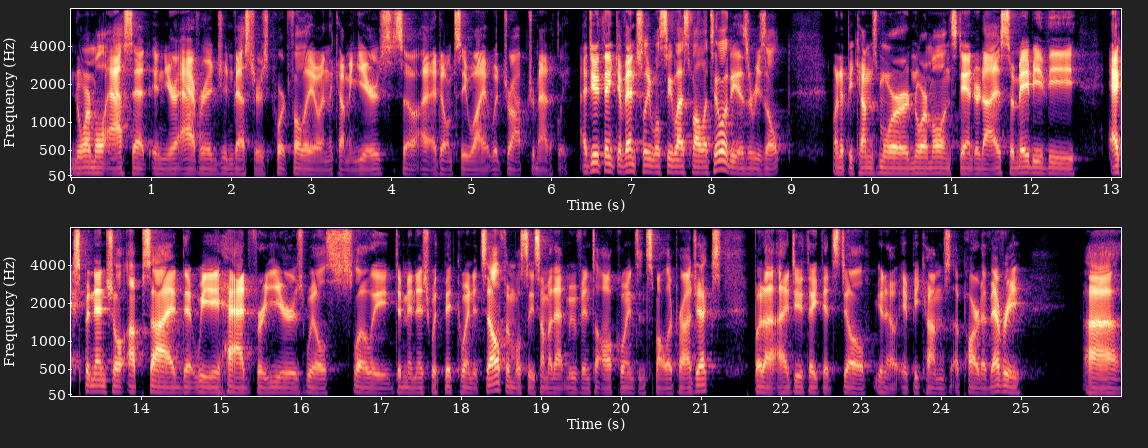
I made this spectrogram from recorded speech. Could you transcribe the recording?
normal asset in your average investor's portfolio in the coming years. So I don't see why it would drop dramatically. I do think eventually we'll see less volatility as a result when it becomes more normal and standardized. So maybe the exponential upside that we had for years will slowly diminish with Bitcoin itself, and we'll see some of that move into altcoins and smaller projects. But uh, I do think that still, you know, it becomes a part of every uh,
